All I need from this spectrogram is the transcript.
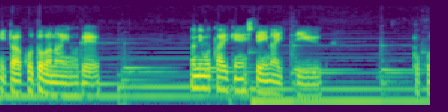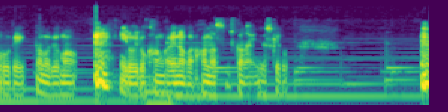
いたことがないので、何も体験していないっていうところで、なのでまあ、いろいろ考えながら話すしかないんですけど。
